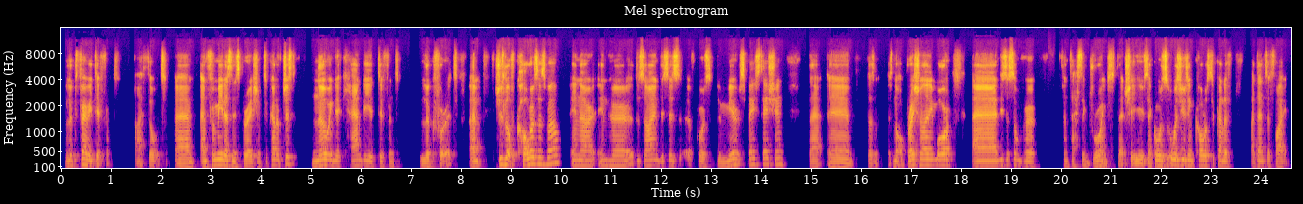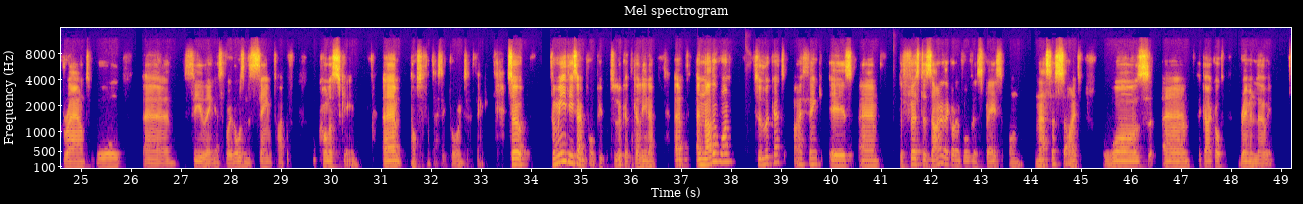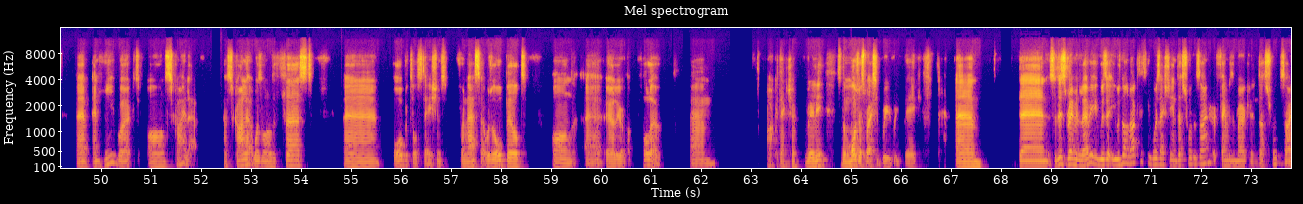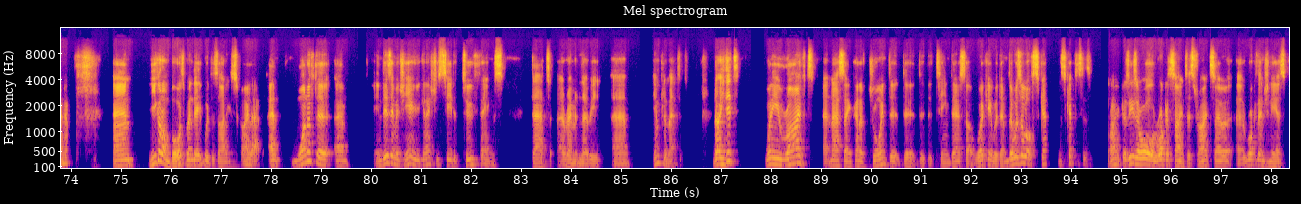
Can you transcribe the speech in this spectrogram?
looked very different, I thought. Um, and for me, that's an inspiration to kind of just knowing there can be a different look for it. Um, she's a lot of colors as well in our in her design. This is, of course, the Mir space station that um, doesn't is not operational anymore. And these are some of her fantastic drawings that she used. Like always, always using colors to kind of identify ground, wall, and ceiling, and so forth. Always in the same type of color scheme. Um, also fantastic drawings, I think. So for me, these are important people to look at Galina. Um, another one to look at, I think, is um, the first designer that got involved in space on NASA's side was um, a guy called Raymond Loewy. Um, and he worked on Skylab. Now, Skylab was one of the first uh, orbital stations for NASA. It was all built on uh, earlier Apollo um, architecture, really. So the modules were actually really, really big. Um, then, so this is Raymond Loewy. He was a, he was not an architect. He was actually industrial designer, a famous American industrial designer, and he got on board when they were designing Skylab. And one of the um, in this image here, you can actually see the two things that uh, Raymond Loewy uh, implemented. Now he did when he arrived at NASA and kind of joined the, the, the, the team there, started working with them, there was a lot of skept skepticism, right? Because these are all rocket scientists, right? So uh, rocket engineers,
